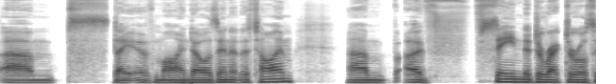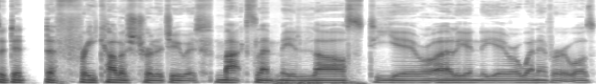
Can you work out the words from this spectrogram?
um, state of mind I was in at the time. Um, I've seen the director also did the Three Colors trilogy, which Max lent me last year or early in the year or whenever it was,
